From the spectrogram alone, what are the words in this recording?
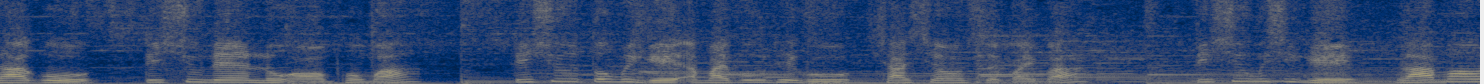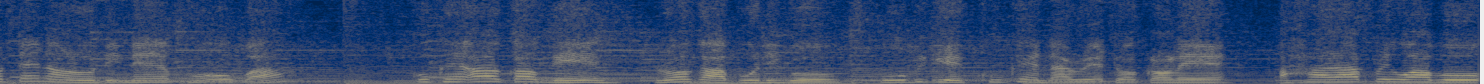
စားကိုတီရှူနဲ့လုံအောင်ဖုံးပါတီရှူသုံးပြီးကအမိုက်ပုံးထည့်ကိုရှာရှောင်းဆွဲပိုက်ပါတီရှူမရှိကလာမောင်တန်းတော်ရိုတီနဲ့ဖုံးအုပ်ပါကိုခဲအားကောက်ကရောဂါပိုးဒီကိုပိုးပြီးကခုခဲနာရတဲ့တော့ကောင်းလဲ အာဟာရပြေဝဖို့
